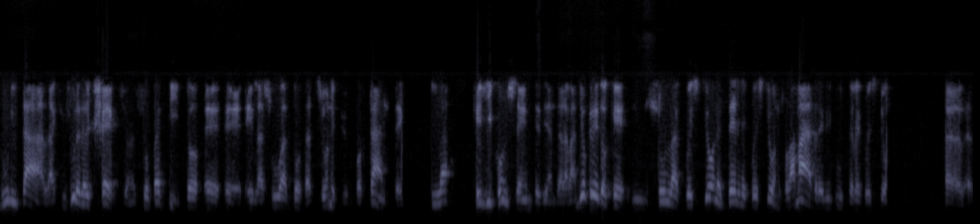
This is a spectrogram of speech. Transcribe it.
l'unità, la chiusura del cerchio nel suo partito è, è, è la sua dotazione più importante, quella che gli consente di andare avanti. Io credo che mh, sulla questione delle questioni, sulla madre di tutte le questioni, eh,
